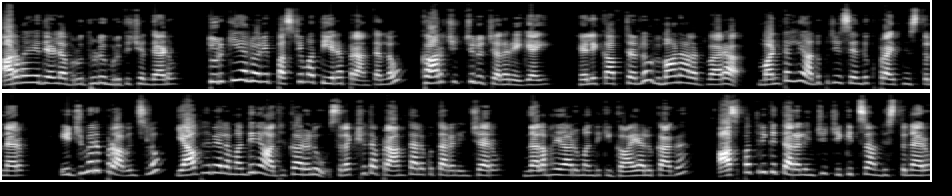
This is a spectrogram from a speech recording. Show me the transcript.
అరవై ఐదేళ్ళ వృద్ధుడు మృతి చెందాడు. తుర్కియాలోని పశ్చిమ తీర ప్రాంతంలో కార్చిచ్చులు చెలరేగాయి. హెలికాప్టర్లు విమానాల ద్వారా మంటల్ని అదుపు చేసేందుకు ప్రయత్నిస్తున్నారు. ఇజ్మిర్ ప్రావిన్స్లో యాభై వేల మందిని అధికారులు సురక్షిత ప్రాంతాలకు తరలించారు. నలభై ఆరు మందికి గాయాలు కాగా ఆస్పత్రికి తరలించి చికిత్స అందిస్తున్నారు.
